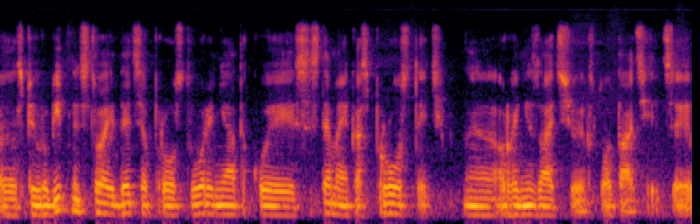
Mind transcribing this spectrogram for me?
е, співробітництва, йдеться про створення такої системи, яка спростить е, організацію експлуатації це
